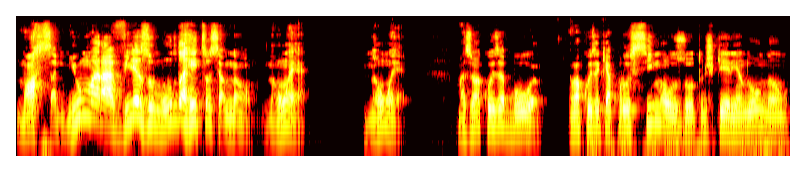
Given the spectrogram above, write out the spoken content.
Nossa, mil maravilhas o mundo da rede social. Não, não é. Não é. Mas é uma coisa boa. É uma coisa que aproxima os outros, querendo ou não.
